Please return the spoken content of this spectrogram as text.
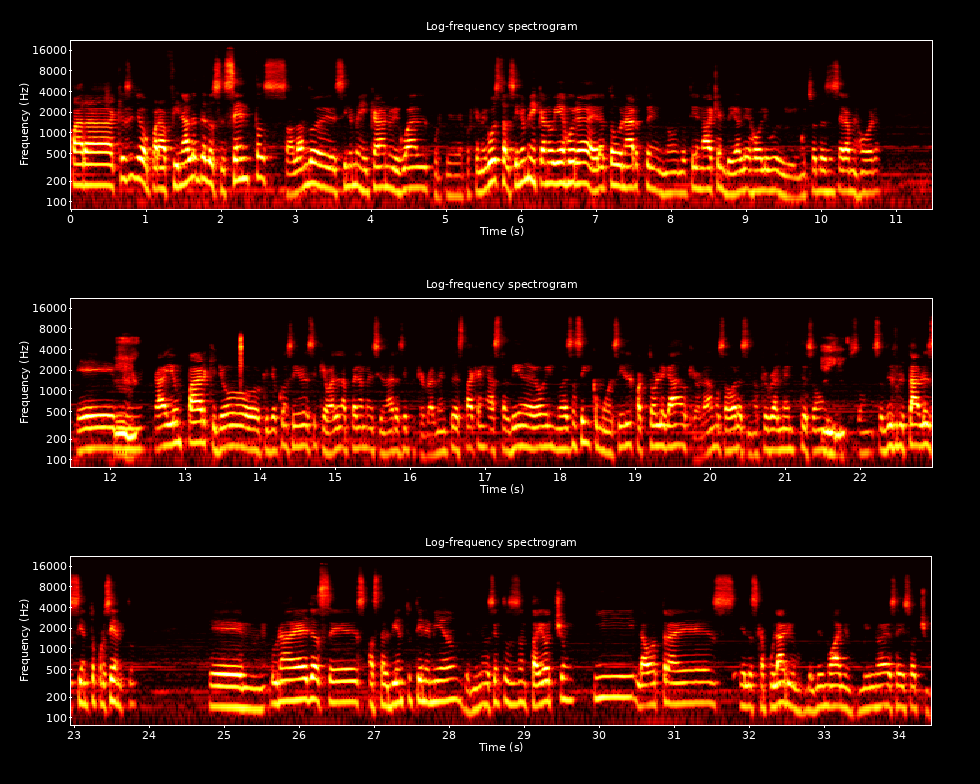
para, qué sé yo, para finales de los 60, hablando de cine mexicano igual, porque, porque me gusta, el cine mexicano viejo era, era todo un arte, no, no tiene nada que envidiarle a Hollywood y muchas veces era mejor. Eh, hay un par que yo, que yo considero así que vale la pena mencionar así porque realmente destacan hasta el día de hoy. No es así como decir el factor legado que hablábamos ahora, sino que realmente son, son, son, disfrutables 100%. Eh, una de ellas es Hasta el viento tiene miedo de 1968 y la otra es El escapulario del mismo año, 1968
